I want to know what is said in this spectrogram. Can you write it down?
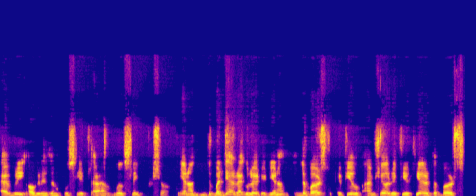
every organism who sleeps uh, will sleep sure you know but they are regulated you know the birds if you i'm sure if you hear the birds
